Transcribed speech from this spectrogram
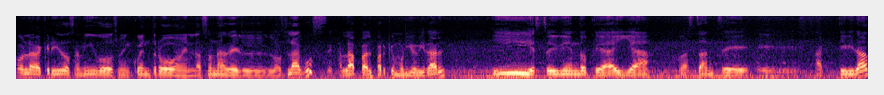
Hola queridos amigos, me encuentro en la zona de los lagos de Jalapa, el Parque Murillo Vidal. Y estoy viendo que hay ya bastante eh, actividad.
